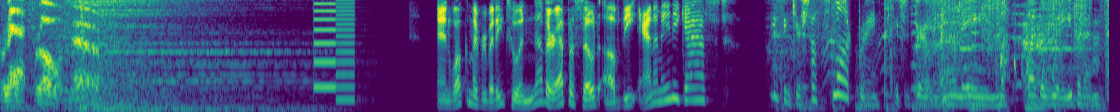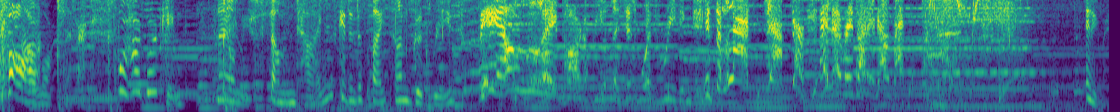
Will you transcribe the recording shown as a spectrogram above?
Retro And welcome everybody to another episode of the Animanicast. You think you're so smart, brain, which is barely lame, by the way, but I'm far more clever, more hardworking. And I only sometimes get into fights on Goodreads. The only part of Ulysses worth reading is the last chapter, and everybody knows it. Anyway,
